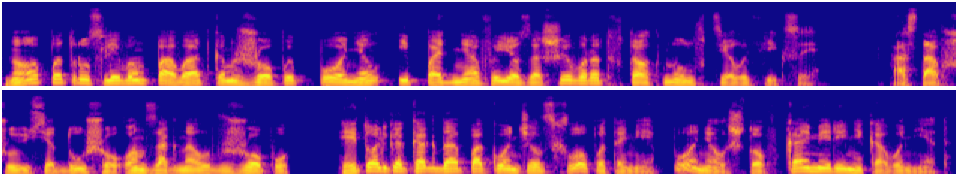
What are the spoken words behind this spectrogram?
но по трусливым повадкам жопы понял и, подняв ее за шиворот, втолкнул в тело Фиксы. Оставшуюся душу он загнал в жопу, и только когда покончил с хлопотами, понял, что в камере никого нет.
